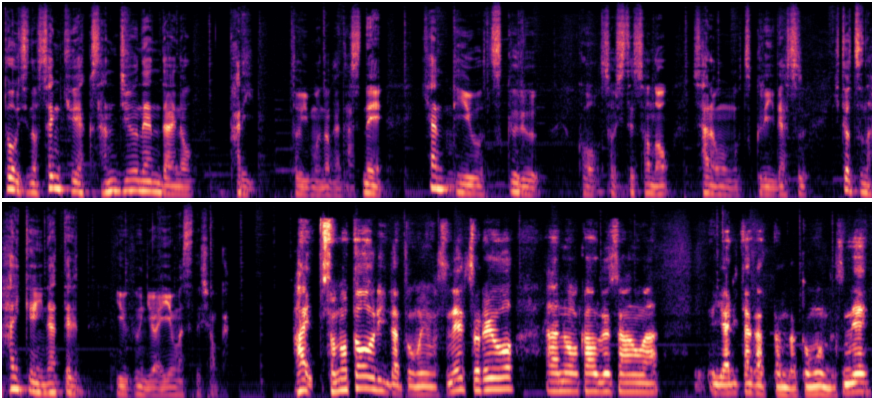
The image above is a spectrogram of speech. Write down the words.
当時の1930年代のパリというものがですねキャンティーを作るこうそしてそのサロンを作り出す一つの背景になっているというふうには言えますでしょうか？はい、その通りだと思いますね。それをあの川出さんはやりたかったんだと思うんですね。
